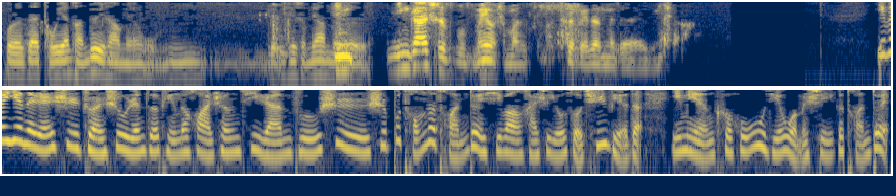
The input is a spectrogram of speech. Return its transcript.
或者在投研团队上面，我们有一些什么样的？应应该是不没有什么特别的那个影响。一位业内人士转述任泽平的话称：“既然不是是不同的团队，希望还是有所区别的，以免客户误解我们是一个团队。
